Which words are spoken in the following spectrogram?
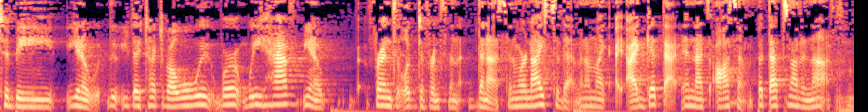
to be, you know, they talked about, well, we, we're, we have, you know, friends that look different than, than us and we're nice to them. And I'm like, I, I get that and that's awesome, but that's not enough. Mm-hmm.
